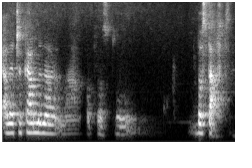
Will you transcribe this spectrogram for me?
ale czekamy na, na po prostu dostawcy.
